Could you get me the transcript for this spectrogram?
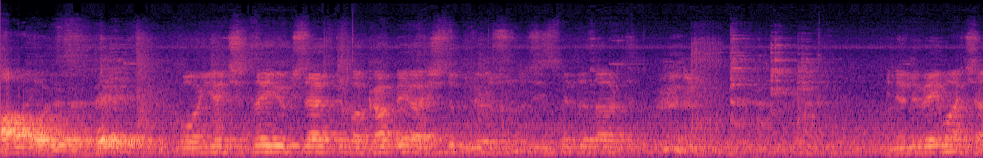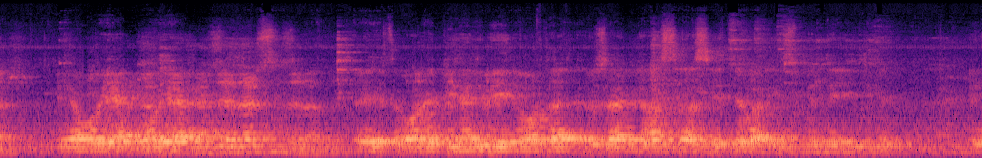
A holünde Konya çıtayı yükseltti. Bakan Bey açtı biliyorsunuz. İzmir'de de artık. Binali Bey mi açar? E, oraya, oraya edersiniz herhalde. Evet, orada Binali Bey'in orada özel bir hassasiyeti var İzmir'le ilgili. Ee,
